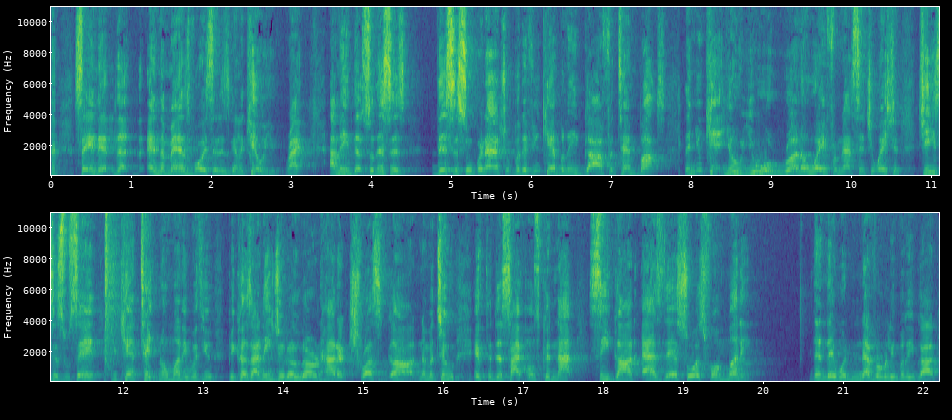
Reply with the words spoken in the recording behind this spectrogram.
saying that, that and the man's voice is going to kill you, right? I mean, that, so this is this is supernatural. But if you can't believe God for 10 bucks, then you can't, you, you will run away from that situation. Jesus was saying, you can't take no money with you because I need you to learn how to trust God. Number two, if the disciples could not see God as their source for money, then they would never really believe God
